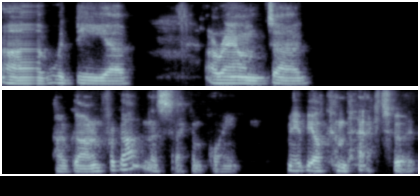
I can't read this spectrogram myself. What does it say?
uh, would be uh, around. Uh, I've gone and forgotten the second point maybe I'll come back to it.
